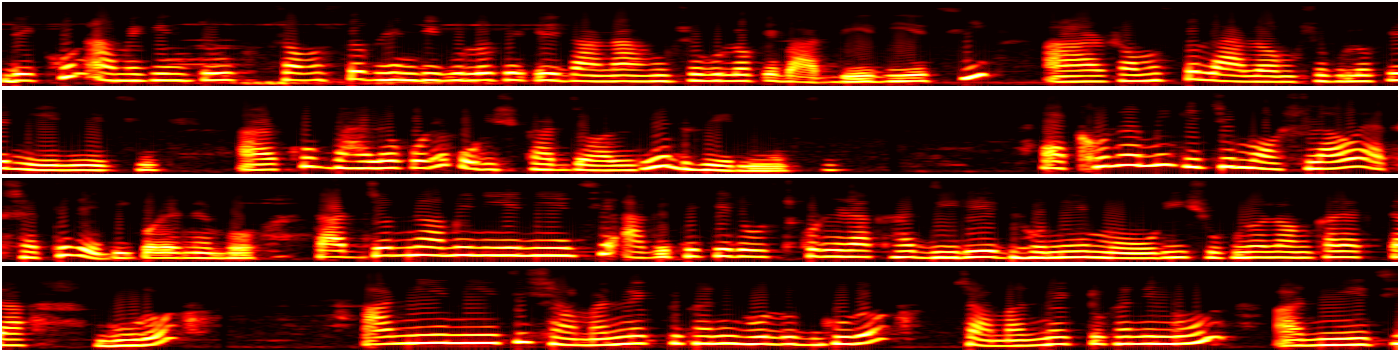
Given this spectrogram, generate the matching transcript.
দেখুন, আমি কিন্তু সমস্ত ভেন্ডিগুলো থেকে দানা অংশগুলোকে বাদ দিয়ে দিয়েছি আর সমস্ত লাল অংশগুলোকে নিয়ে নিয়েছি। আর খুব ভালো করে পরিষ্কার জল দিয়ে ধুয়ে নিয়েছি। এখন আমি কিছু মশলাও একসাথে রেডি করে নেব। তার জন্য আমি নিয়ে নিয়েছি আগে থেকে রোস্ট করে রাখা জিরে, ধনে, মৌরি, শুকনো লঙ্কার একটা গুঁড়ো। আর নিয়ে নিয়েছি সামান্য একটুখানি হলুদ গুঁড়ো, সামান্য একটুখানি নুন, আর নিয়েছি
